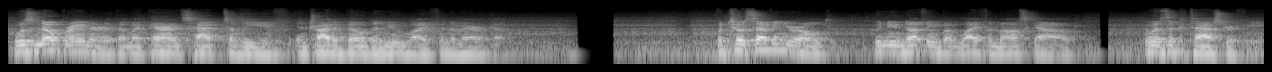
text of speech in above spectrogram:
It was no brainer that my parents had to leave and try to build a new life in America. But to a seven year old, who knew nothing but life in Moscow, it was a catastrophe.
